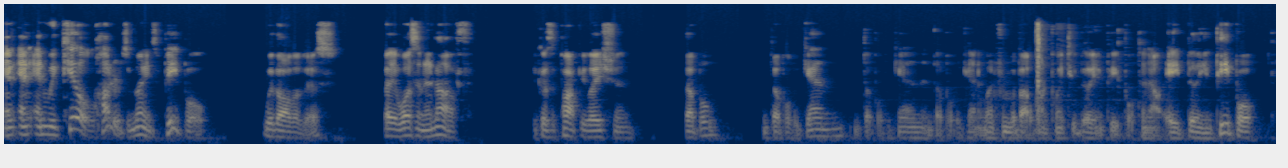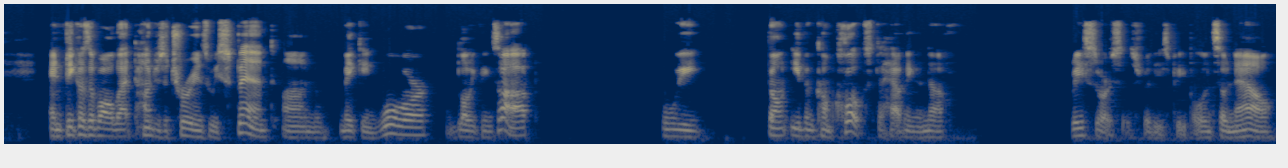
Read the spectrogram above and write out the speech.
and, and, and we killed hundreds of millions of people with all of this, but it wasn't enough because the population doubled and doubled again and doubled again and doubled again. It went from about 1.2 billion people to now 8 billion people. And because of all that hundreds of trillions we spent on making war, blowing things up, we don't even come close to having enough resources for these people. And so now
